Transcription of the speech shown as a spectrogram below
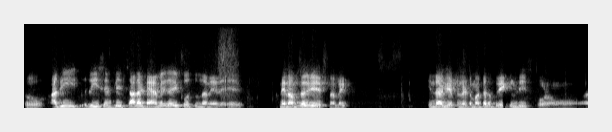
సో అది రీసెంట్లీ చాలా డ్యామేజ్ అయిపోతుంది అనేది నేను అబ్జర్వ్ చేసిన. లైక్ ఇందాక చెప్పినట్టు మధ్యలో బ్రేకులు తీసుకోవడం ఆ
